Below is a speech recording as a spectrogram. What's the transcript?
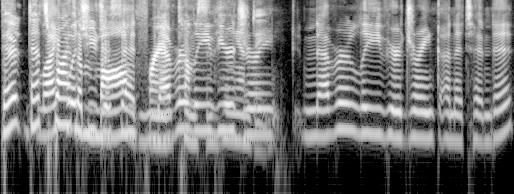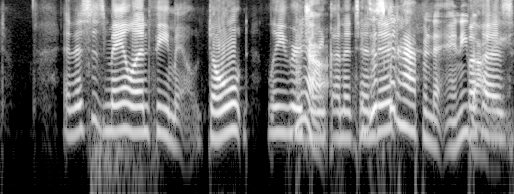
There, that's like why what the you mom just said, never leave your handy. drink. Never leave your drink unattended. And this is male and female. Don't leave your Yeah. drink unattended. This could happen to anybody. because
